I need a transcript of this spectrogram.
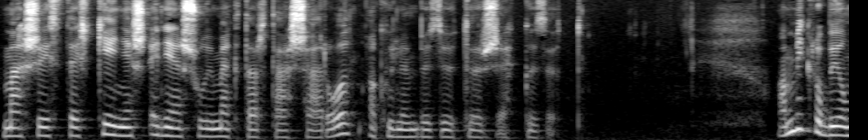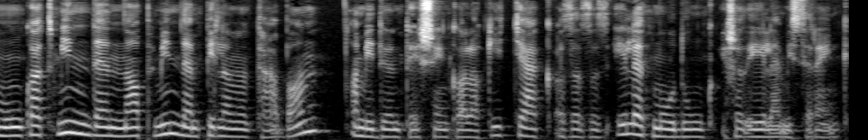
másrészt egy kényes egyensúly megtartásáról a különböző törzsek között. A mikrobiomunkat minden nap, minden pillanatában a mi döntésénk alakítják, azaz az életmódunk és az élelmiszereink.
